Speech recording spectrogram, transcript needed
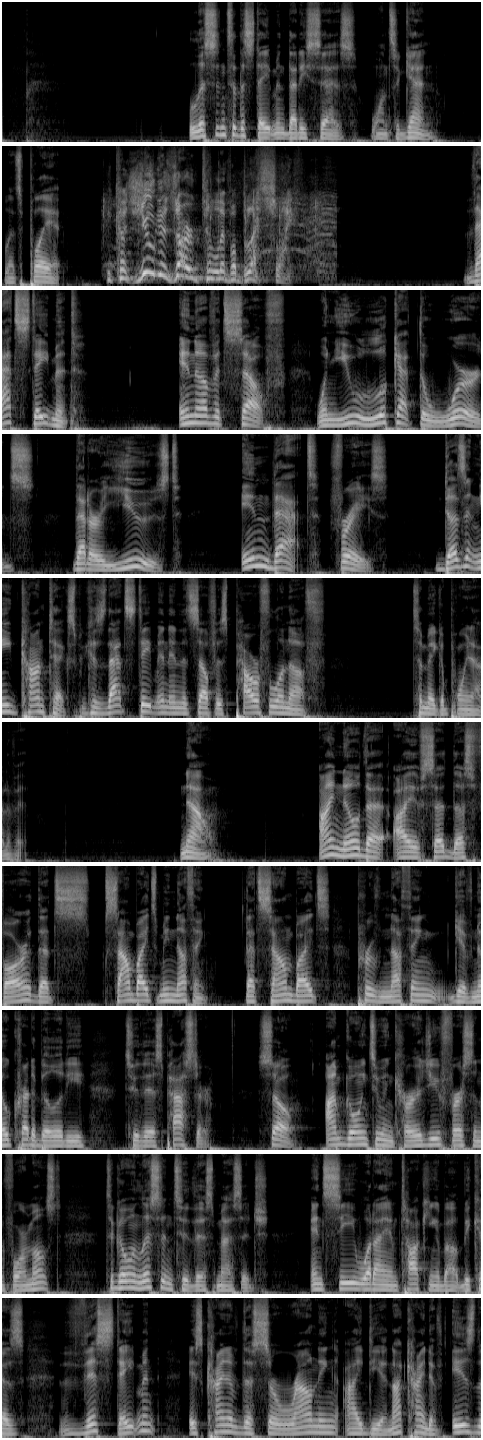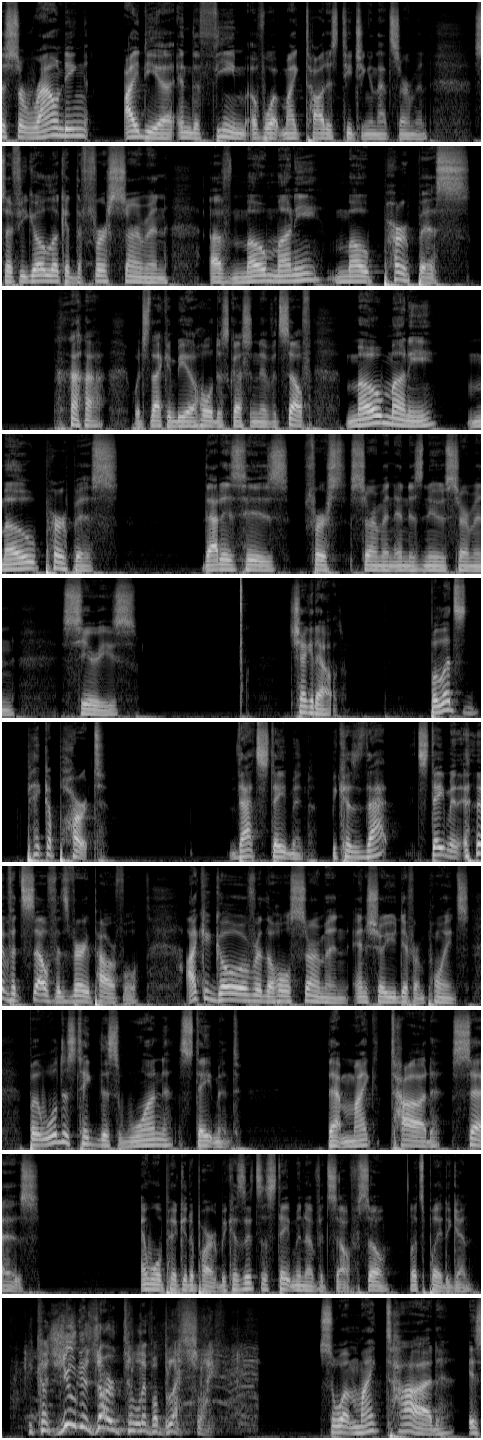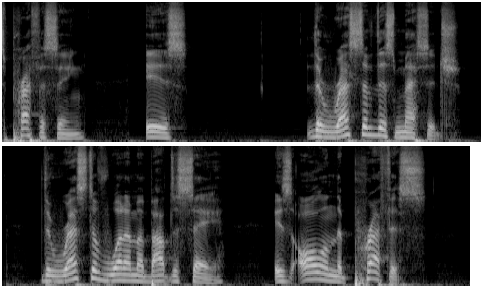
Listen to the statement that he says once again. Let's play it. Because you deserve to live a blessed life. That statement, in of itself, when you look at the words that are used in that phrase, doesn't need context because that statement in itself is powerful enough to make a point out of it. Now, I know that I have said thus far that sound bites mean nothing. That sound bites prove nothing, give no credibility to this pastor. So, I'm going to encourage you, first and foremost, to go and listen to this message and see what I am talking about because this statement is kind of the surrounding idea, not kind of, is the surrounding idea and the theme of what Mike Todd is teaching in that sermon. So if you go look at the first sermon of Mo Money, Mo Purpose, which that can be a whole discussion of itself. Mo Money, Mo Purpose. That is his first sermon in his new sermon series. Check it out. But let's pick apart that statement because that statement in of itself is very powerful. I could go over the whole sermon and show you different points, but we'll just take this one statement that Mike Todd says and we'll pick it apart because it's a statement of itself. So let's play it again. Because you deserve to live a blessed life. So, what Mike Todd is prefacing is the rest of this message, the rest of what I'm about to say, is all in the preface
